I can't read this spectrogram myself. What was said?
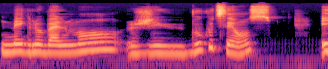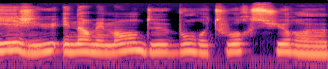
Mais globalement, j'ai eu beaucoup de séances et j'ai eu énormément de bons retours sur euh,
